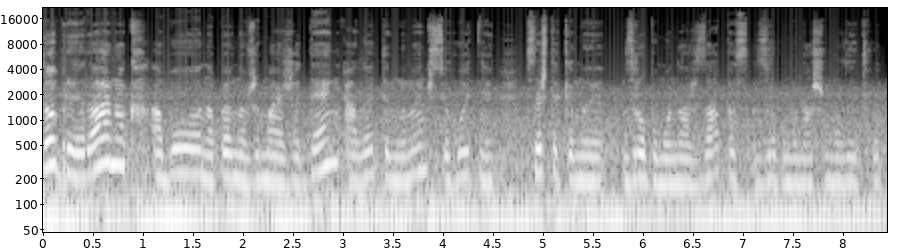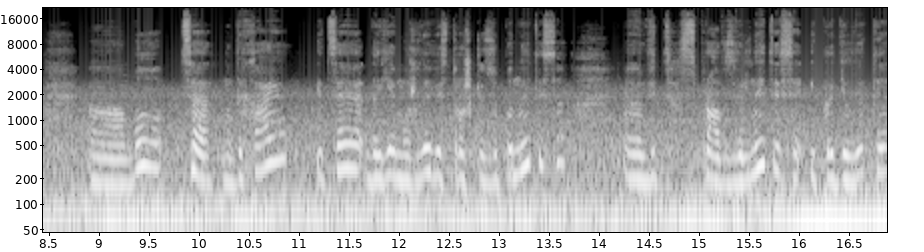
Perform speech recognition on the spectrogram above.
Добрий ранок, або напевно вже майже день, але тим не менш сьогодні все ж таки ми зробимо наш запис, зробимо нашу молитву. Бо це надихає і це дає можливість трошки зупинитися, е, від справ звільнитися і приділити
